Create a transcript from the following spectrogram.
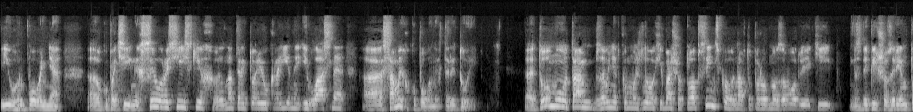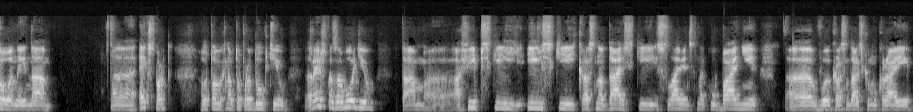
і угруповання е, окупаційних сил російських е, на території України, і власне самих окупованих територій. Тому там за винятком, можливо, хіба що Туапсинського нафтопереробного заводу, який здебільшого зорієнтований на експорт готових нафтопродуктів, решта заводів там е, Афіпський, Ільський, Краснодарський, Славянськ на Кубані е, в Краснодарському краї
